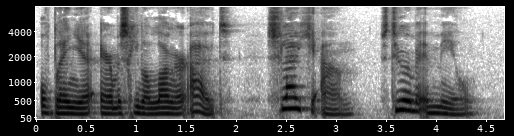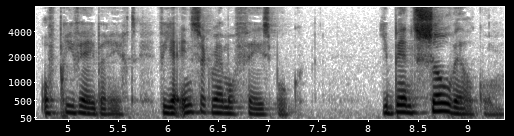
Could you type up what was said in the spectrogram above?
of breng je er misschien al langer uit? Sluit je aan, stuur me een mail of privébericht via Instagram of Facebook. Je bent zo welkom.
